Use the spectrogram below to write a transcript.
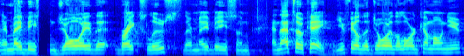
there may be some joy that breaks loose. There may be some, and that's okay. You feel the joy of the Lord come on you.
